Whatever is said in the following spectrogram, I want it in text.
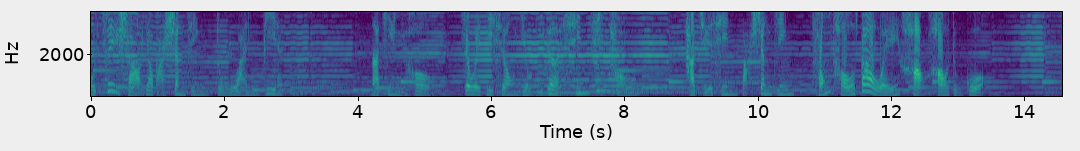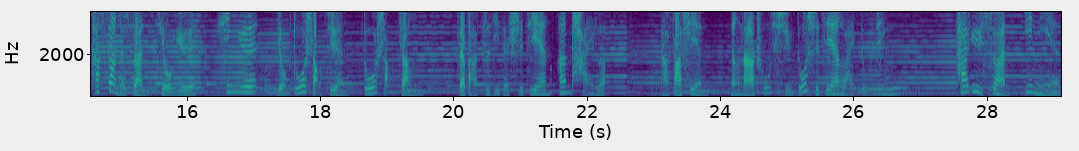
我最少要把圣经读完一遍。”那天以后。这位弟兄有一个新起头，他决心把圣经从头到尾好好读过。他算了算旧约、新约有多少卷、多少章，再把自己的时间安排了。他发现能拿出许多时间来读经。他预算一年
